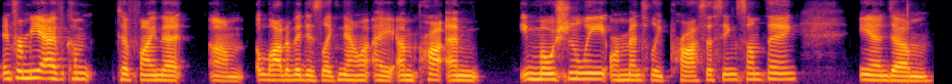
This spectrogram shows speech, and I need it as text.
and for me i've come to find that um, a lot of it is like now i am pro- i'm emotionally or mentally processing something and um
